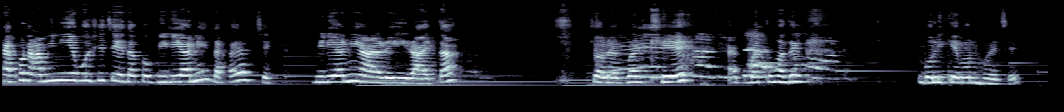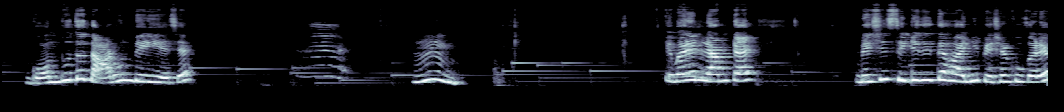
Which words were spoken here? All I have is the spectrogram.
এখন আমি নিয়ে বসেছি, এই দেখো বিরিয়ানি, দেখা যাচ্ছে? বিরিয়ানি আর এই রায়তা। চলো একবার খেয়ে, একবার তোমাদের বলি কেমন হয়েছে। গন্ধ তো দারুণ বেরিয়েছে। হুম। এবারে ল্যাম্পটায় বেশি সিটি দিতে হয়নি প্রেশার কুকারে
